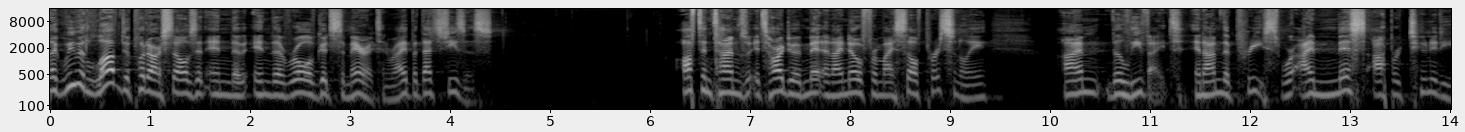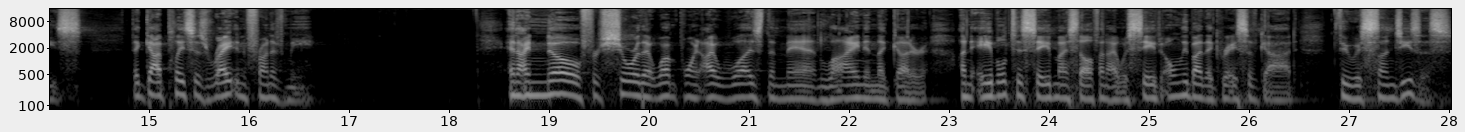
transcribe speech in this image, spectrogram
like we would love to put ourselves in, in, the, in the role of Good Samaritan, right? But that's Jesus oftentimes it's hard to admit, and I know for myself personally, I'm the Levite and I'm the priest where I miss opportunities that God places right in front of me. And I know for sure that at one point I was the man lying in the gutter, unable to save myself, and I was saved only by the grace of God through his son Jesus.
